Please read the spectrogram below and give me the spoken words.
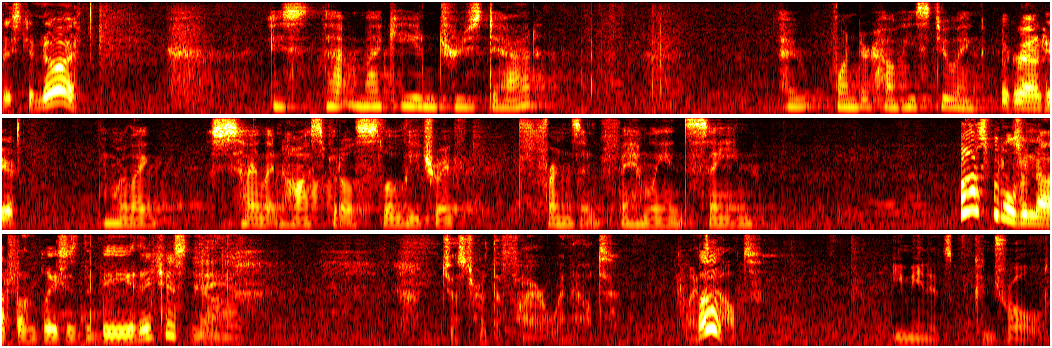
Mr. North. Is that Mikey and Drew's dad? I wonder how he's doing. Look around here. More like silent hospitals slowly drive friends and family insane. Hospitals are not fun places to be. They're just not. Just heard the fire went out. Went Oh. out. You mean it's controlled?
